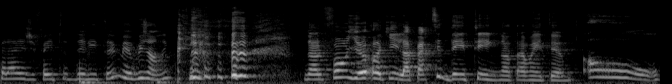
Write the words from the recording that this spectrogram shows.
Là, j'ai failli tout déliter, mais oui, j'en ai. dans le fond, il y a, OK, la partie dating dans ta vingtaine. Oh!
